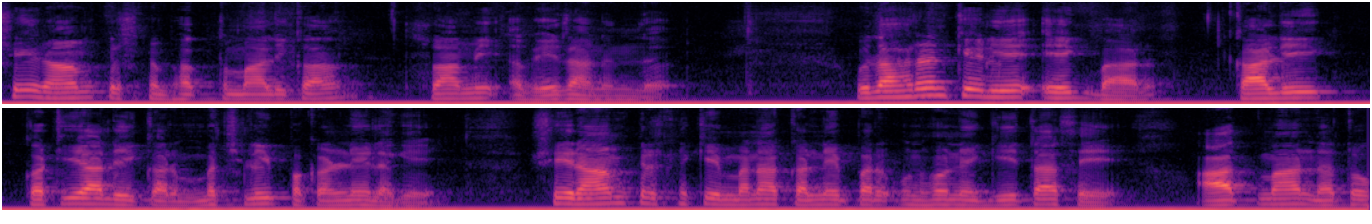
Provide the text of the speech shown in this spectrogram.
श्री रामकृष्ण भक्त मालिका स्वामी अभेदानंद। उदाहरण के लिए एक बार काली कटिया लेकर मछली पकड़ने लगे। श्री रामकृष्ण के मना करने पर उन्होंने गीता से, आत्मा न तो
